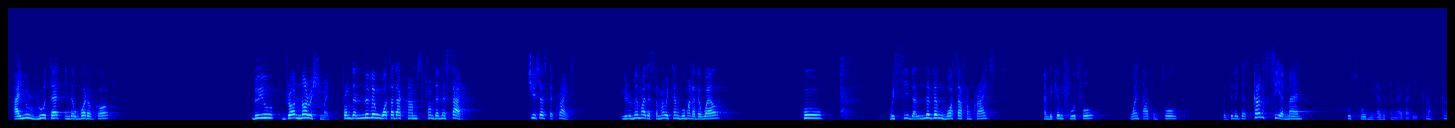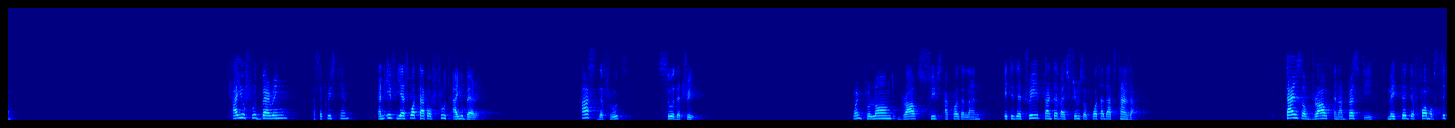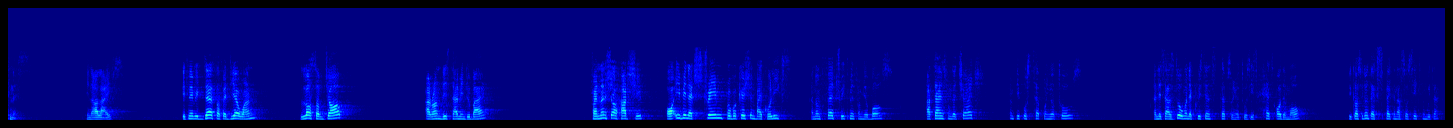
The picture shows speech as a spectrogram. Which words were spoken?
Are you rooted in the Word of God? Do you draw nourishment from the living water that comes from the Messiah, Jesus the Christ? You remember the Samaritan woman at the well who received the living water from Christ and became fruitful, went out and told the villagers, Come see a man who told me everything I ever did. Come, come. Are you fruit bearing as a Christian? And if yes, what type of fruit are you bearing? As the fruit, so the tree. When prolonged drought sweeps across the land, it is the tree planted by streams of water that stands out. Times of drought and adversity may take the form of sickness in our lives. It may be death of a dear one, loss of job around this time in Dubai, financial hardship, or even extreme provocation by colleagues and unfair treatment from your boss, at times from the church, when people step on your toes. And it's as though when a Christian steps on your toes, it hurts all the more because you don't expect and associate him with that.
